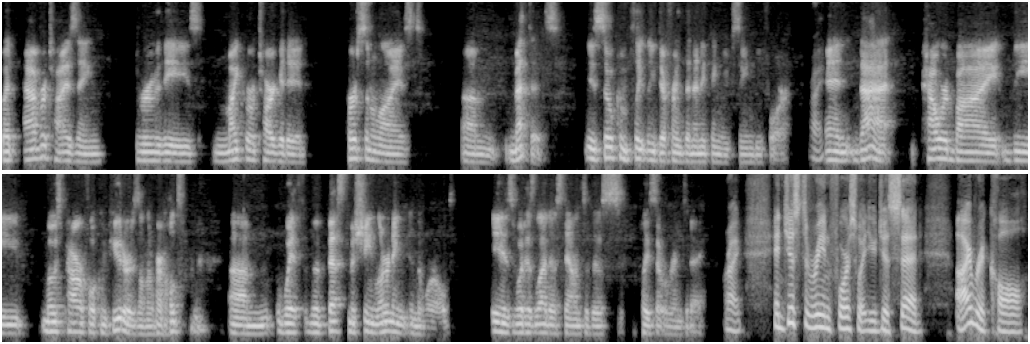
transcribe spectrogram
But advertising through these micro targeted, personalized um, methods is so completely different than anything we've seen before. Right. And that, powered by the most powerful computers on the world, um, with the best machine learning in the world, is what has led us down to this place that we're in today. Right. And just to reinforce what you just said, I recall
